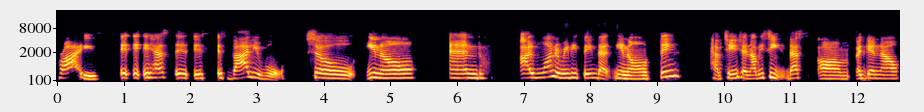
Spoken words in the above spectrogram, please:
price. It it, it has it, it's it's valuable. So you know, and I want to really think that you know things have changed and obviously that's um again now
